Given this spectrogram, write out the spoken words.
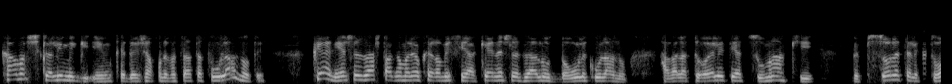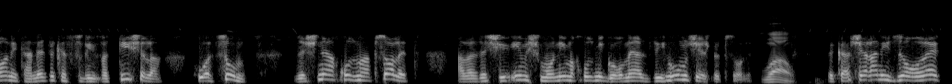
כמה שקלים מגיעים כדי שאנחנו נבצע את הפעולה הזאת. כן, יש לזה השפעה גם על יוקר המחיה, כן, יש לזה עלות, ברור לכולנו, אבל התועלת היא עצומה, כי בפסולת אלקטרונית הנזק הסביבתי שלה הוא עצום. זה 2% מהפסולת, אבל זה 70-80% מגורמי הזיהום שיש בפסולת. וואו. וכאשר אני זורק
